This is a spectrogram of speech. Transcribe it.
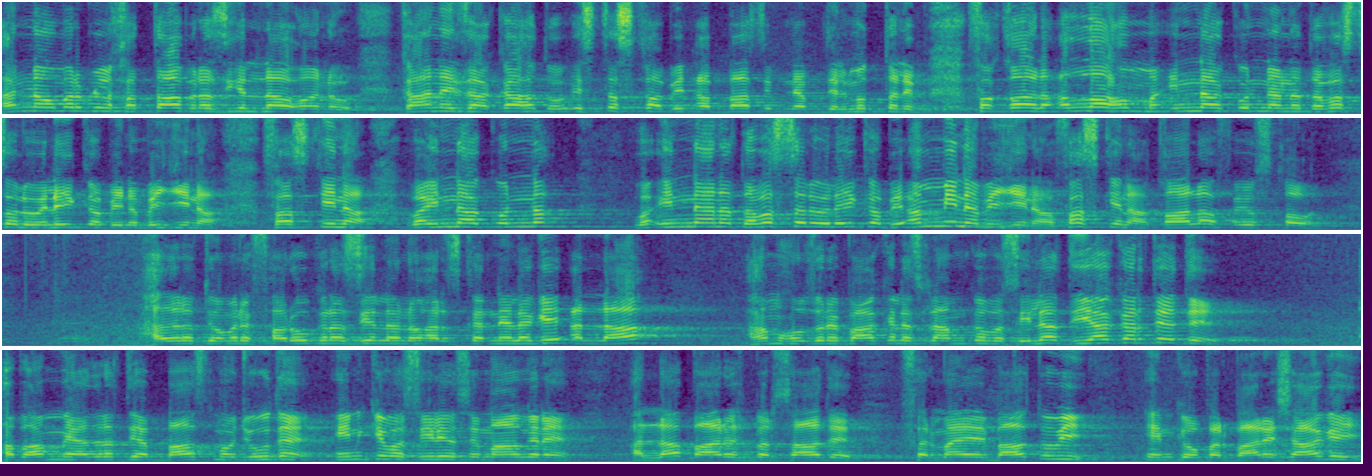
ان عمر بن الخطاب رضی اللہ عنہ كان اذا كهت استسقى بن عباس بن عبد المطلب فقال اللهم انا كنا نتوسل اليك بنبينا فاسقنا وانا كنا وانا نتوسل اليك بام نبينا فاسقنا قال فيسقون حضرت عمر فاروق رضی اللہ عنہ عرض کرنے لگے، اللہ ہم حضور پاک علیہ السلام کا وسیلہ دیا کرتے تھے۔ اب ہم میں حضرت عباس موجود ہیں، ان کے وسیلے سے مانگ رہے ہیں۔ اللہ بارش برسا دے۔ فرمائے بات ہوئی، ان کے اوپر بارش آ گئی۔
